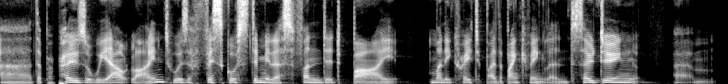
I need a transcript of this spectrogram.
Uh, the proposal we outlined was a fiscal stimulus funded by money created by the Bank of England. So doing um,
